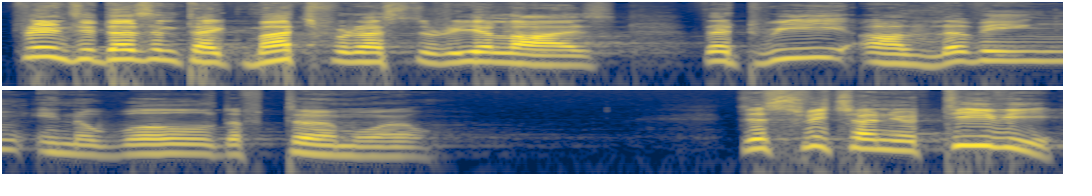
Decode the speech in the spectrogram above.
Friends, it doesn't take much for us to realize that we are living in a world of turmoil. Just switch on your TV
